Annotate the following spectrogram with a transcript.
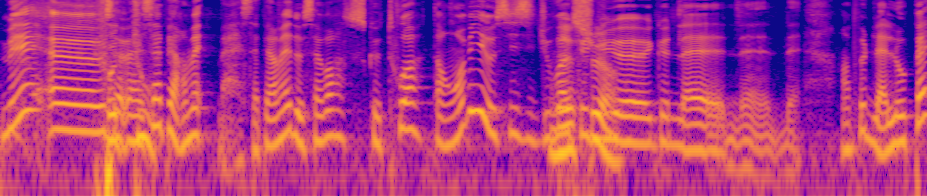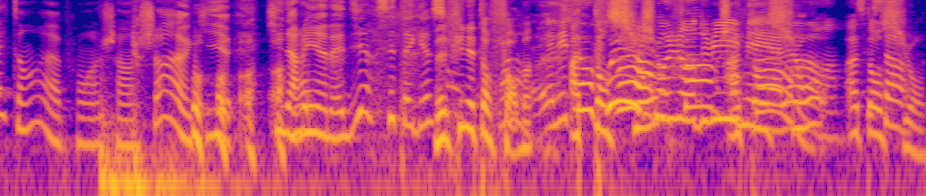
Mais euh, ça, bah, tout. ça permet, bah, ça permet de savoir ce que toi, tu as envie aussi. Si tu vois Bien que, du, euh, que de la, de la- de- un peu de la lopette, hein, appelons un chat un chat, hein, qui, qui n'a rien à dire, c'est agaçant. Delphine est en forme. hein. Elle est en attention, forme aujourd'hui, mais attention, alors, c'est attention.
